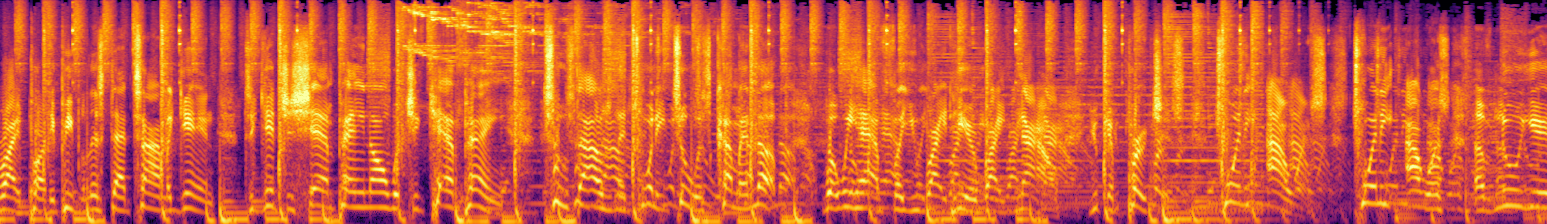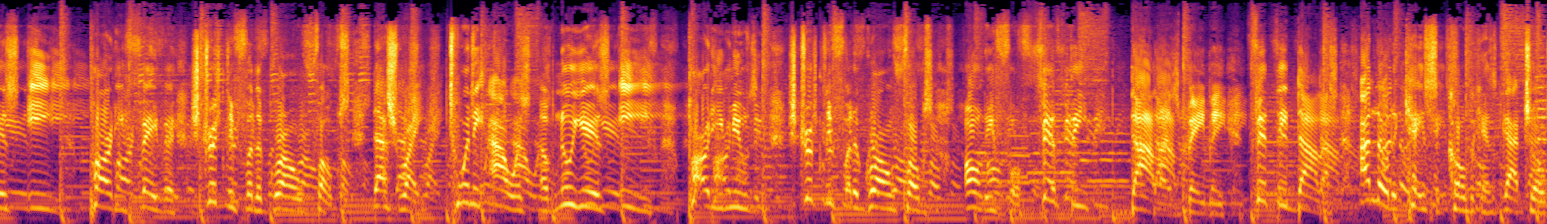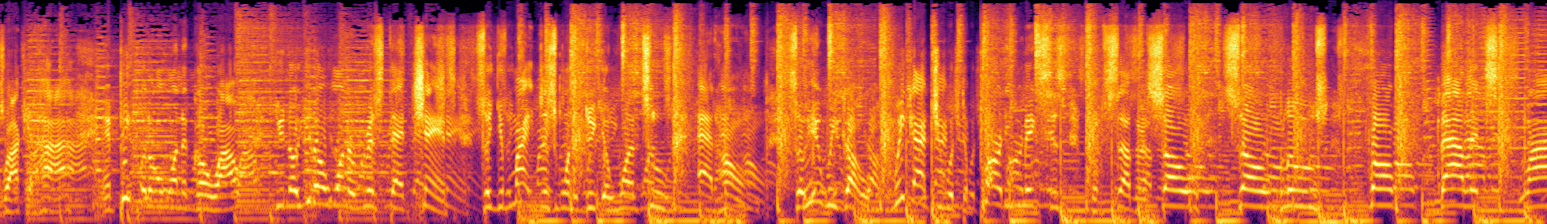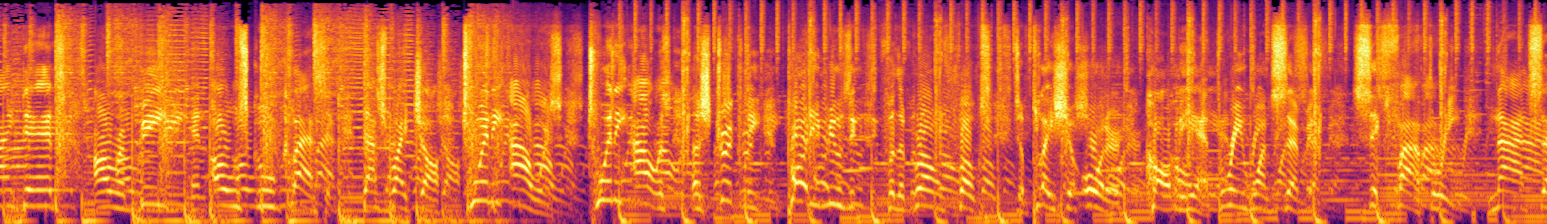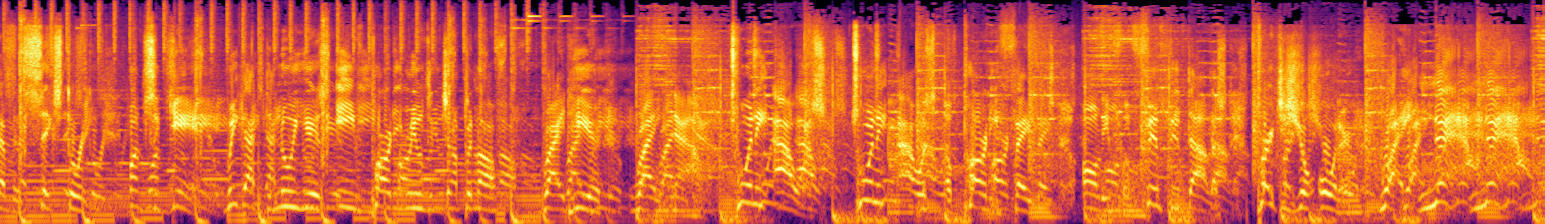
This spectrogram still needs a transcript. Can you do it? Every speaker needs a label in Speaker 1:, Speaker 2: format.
Speaker 1: right, party people, it's that time again to get your champagne on with your campaign. 2022 is coming up. What we have for you right here, right now. You can purchase 20 hours, 20 hours of New Year's Eve party favor strictly for the grown folks. That's right, 20 hours of New Year's Eve party music strictly for the grown folks, only for 50 dollars, baby. Fifty dollars. I know the case of COVID has got to a rocket high, and people don't want to go out. You know, you don't want to risk that chance, so you might just want to do your one-two at home. So here we go. We got you with the party mixes from Southern Soul, Soul Blues, Funk, ballads, line dance, R&B, and old school classic. That's right, y'all. 20 hours, 20 hours of strictly party music for the grown folks. To place your order, call me at 317 653 9763. Once again, we got the New Year's Eve party music jumping off right here, right now. 20 hours, 20 hours of party favors, only for $50. Purchase your order right now. now.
